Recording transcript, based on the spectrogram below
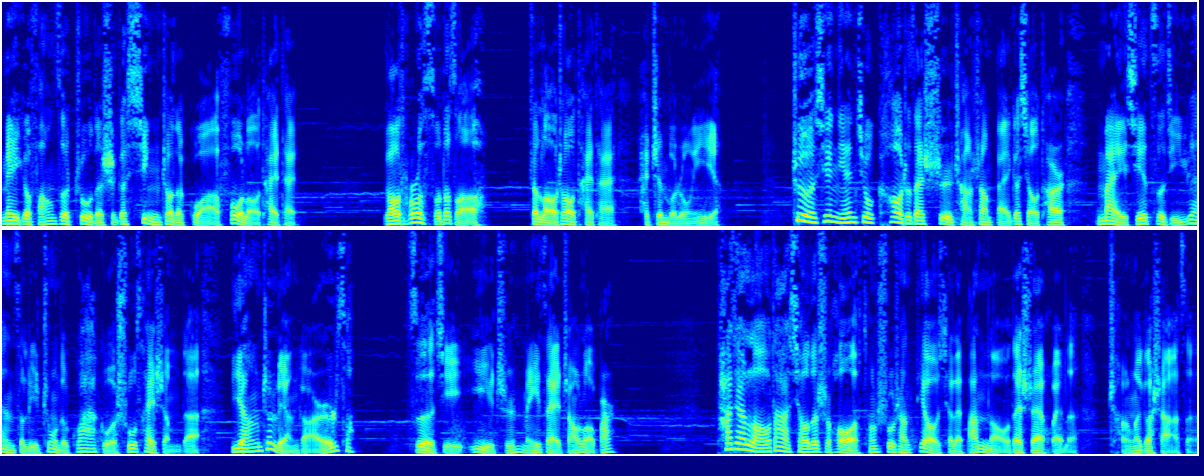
那个房子住的是个姓赵的寡妇老太太，老头死的早，这老赵太太还真不容易呀。这些年就靠着在市场上摆个小摊，卖些自己院子里种的瓜果蔬菜什么的，养着两个儿子，自己一直没再找老伴儿。他家老大小的时候从树上掉下来，把脑袋摔坏了，成了个傻子。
